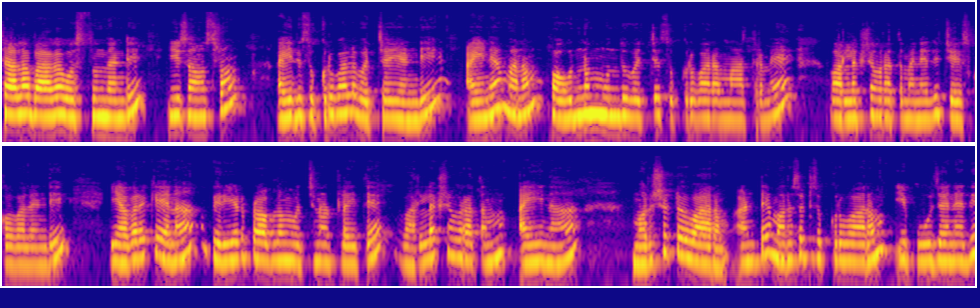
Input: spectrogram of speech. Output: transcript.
చాలా బాగా వస్తుందండి. ఈ సంవత్సరం ఐదు శుక్రవారాలు వచ్చాయండి. అయినా మనం పౌర్ణం ముందు వచ్చే శుక్రవారం మాత్రమే వరలక్ష్మి వ్రతం అనేది చేసుకోవాలండి. ఎవరికైనా పీరియడ్ ప్రాబ్లం వచ్చినట్లయితే వరలక్ష్మి వ్రతం అయిన మరుసటి వారం అంటే మరుసటి శుక్రవారం ఈ పూజ అనేది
